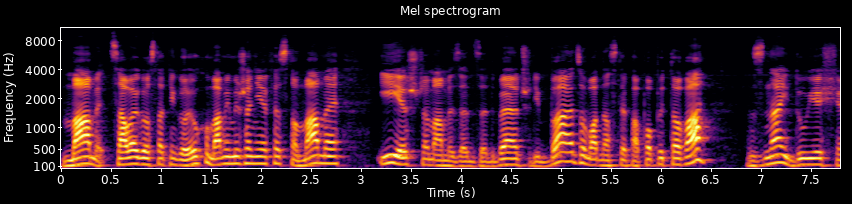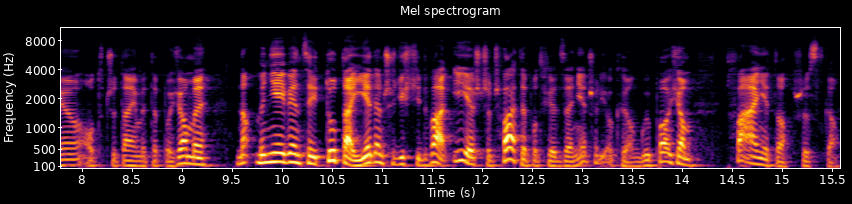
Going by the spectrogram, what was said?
mamy całego ostatniego ruchu, mamy mierzenie FS100, mamy i jeszcze mamy ZZB, czyli bardzo ładna strefa popytowa znajduje się, odczytajmy te poziomy, no mniej więcej tutaj 1,32 i jeszcze czwarte potwierdzenie, czyli okrągły poziom. Fajnie to wszystko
